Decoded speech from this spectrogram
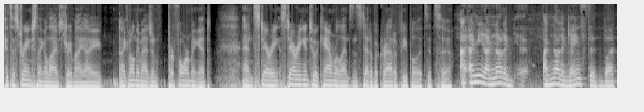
It's a strange thing, a live stream. I I, I can only imagine performing it and staring staring into a camera lens instead of a crowd of people. It's it's. Uh... I, I mean, I'm not a I'm not against it, but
